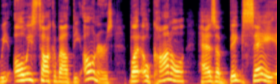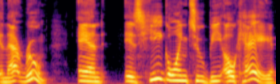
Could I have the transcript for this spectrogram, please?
We always talk about the owners, but O'Connell has a big say in that room. And is he going to be okay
